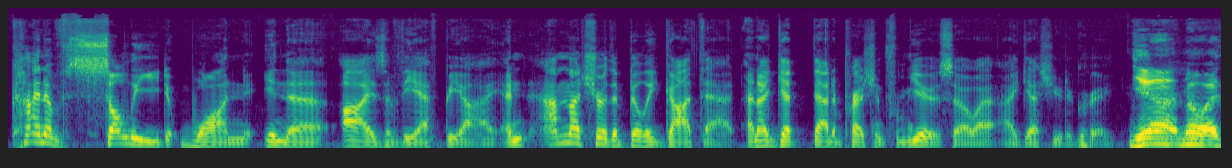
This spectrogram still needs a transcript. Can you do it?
kind of sullied one in the eyes of the FBI. And I'm not sure that Billy got that. And I get that impression from you. So I, I guess you'd agree. Yeah, no, I,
